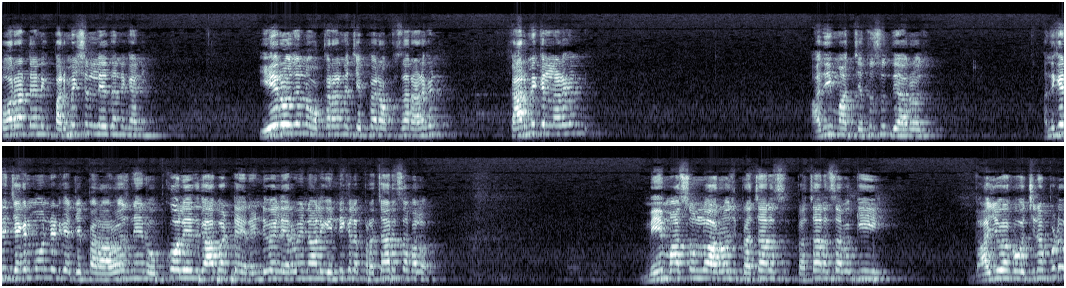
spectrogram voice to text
పోరాటానికి పర్మిషన్ లేదని కానీ ఏ రోజైనా ఒక్కరన్నా చెప్పారు? ఒక్కసారి అడగండి. కార్మికులను అడగండి. అది మా చిత్తశుద్ధి ఆ రోజు. అందుకని జగన్మోహన్ రెడ్డి గారు చెప్పారు ఆ రోజు నేను ఒప్పుకోలేదు కాబట్టి రెండు వేల ఇరవై నాలుగు ఎన్నికల ప్రచార సభలో మే మాసంలో ఆ రోజు ప్రచార ప్రచార సభకి గాజువాక వచ్చినప్పుడు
